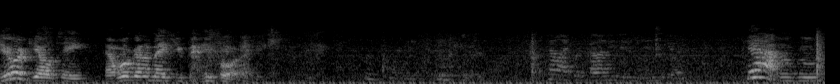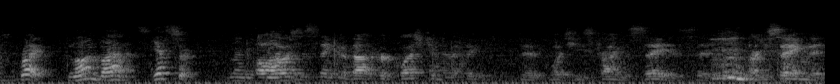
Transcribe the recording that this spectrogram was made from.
you're guilty, and we're going to make you pay for it. Kind of like what Gandhi did in India. Yeah, mm-hmm. right. Nonviolence. Yes, sir. Oh, I was just thinking about her question, and I think that what she's trying to say is that, are you saying that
